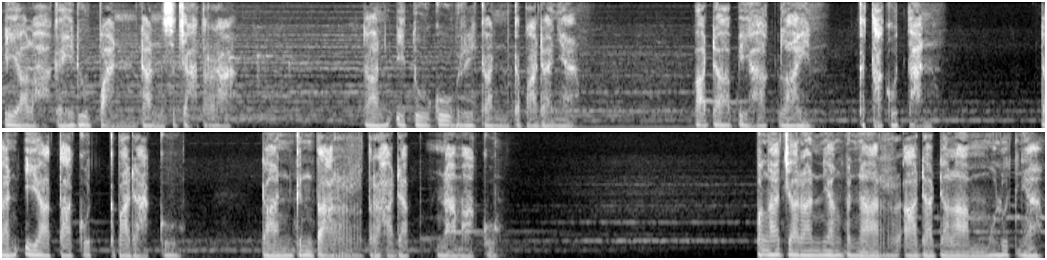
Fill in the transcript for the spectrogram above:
ialah kehidupan dan sejahtera. Dan itu ku berikan kepadanya. Pada pihak lain ketakutan. Dan ia takut kepadaku dan gentar terhadap namaku. Pengajaran yang benar ada dalam mulutnya,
